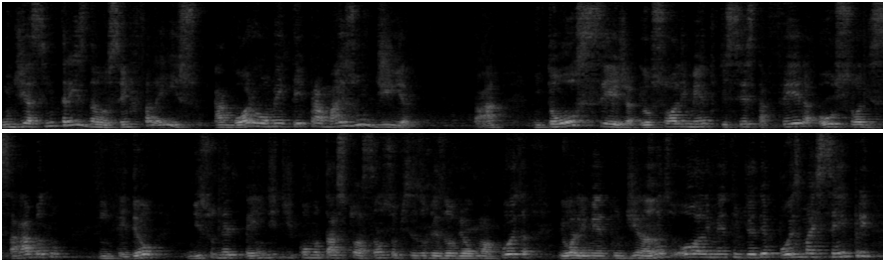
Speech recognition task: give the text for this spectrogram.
um dia sim, três não. Eu sempre falei isso. Agora eu aumentei para mais um dia, tá? Então, ou seja, eu só alimento de sexta-feira ou só de sábado, entendeu? Isso depende de como está a situação, se eu preciso resolver alguma coisa, eu alimento um dia antes ou alimento um dia depois, mas sempre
